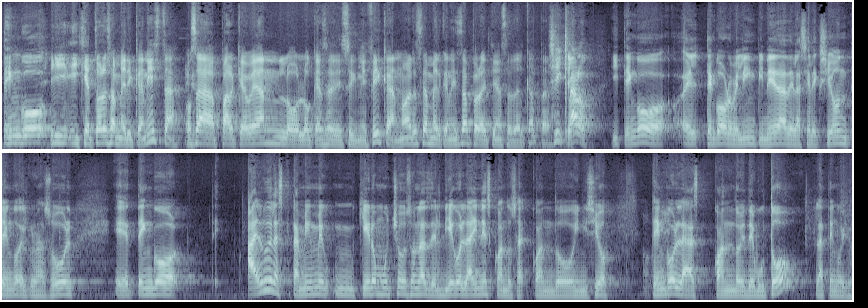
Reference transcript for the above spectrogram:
Tengo Y, y que tú eres americanista. O sea, para que vean lo, lo que se significa, ¿no? Eres americanista, pero ahí tienes el del Qatar. Sí, claro. Y tengo, el- tengo a Orbelín Pineda de la selección, tengo del Cruz Azul, eh, tengo... Algo de las que también me mm, quiero mucho son las del Diego Laines cuando, cuando inició. Tengo las... Cuando debutó, la tengo yo.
